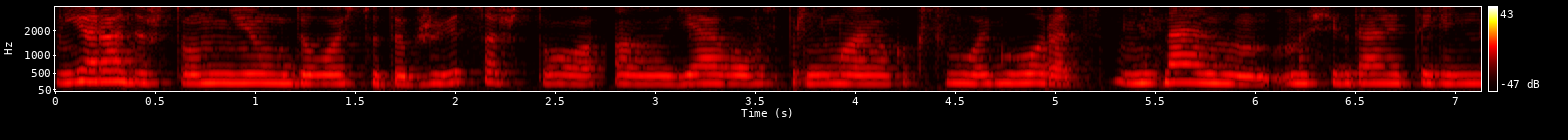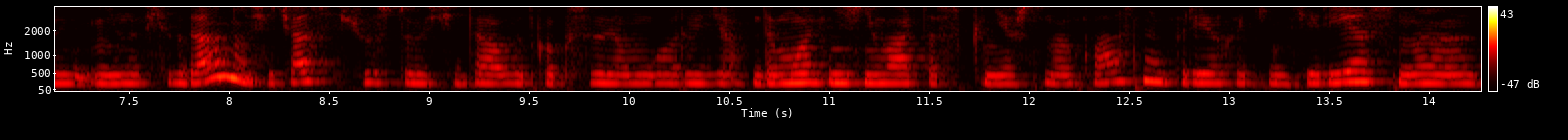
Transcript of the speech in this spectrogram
Я рада, что мне удалось тут обжиться, что э, я его воспринимаю как свой город. Не знаю, навсегда это или не навсегда, но сейчас я чувствую себя вот как в своем городе. Домой в Нижневартовск, конечно, классно приехать, интересно,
